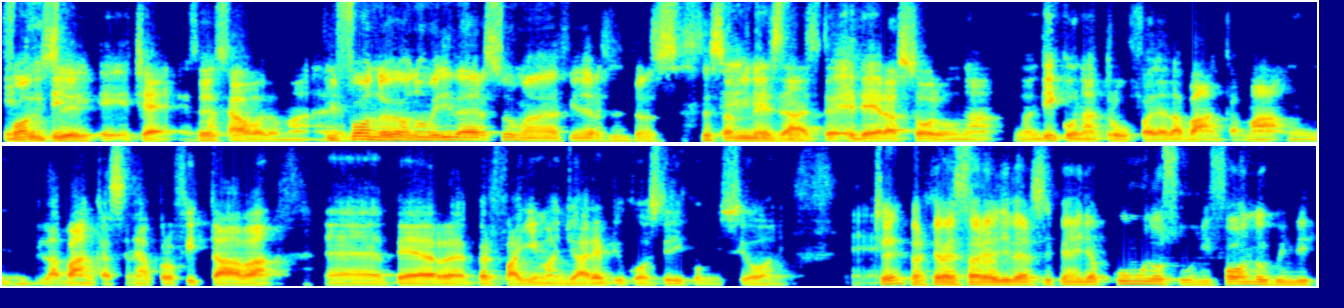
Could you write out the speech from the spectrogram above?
Fond- tutti, sì. e, cioè, sì, ma sì. cavolo, ma... Il fondo aveva un nome diverso, ma alla fine era sempre la stessa eh, minestra. Esatto, ed era solo una, non dico una truffa della banca, ma un, la banca se ne approfittava eh, per, per fargli mangiare più costi di commissione. Eh, sì, perché vai a fare diversi piani di accumulo su ogni fondo, quindi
